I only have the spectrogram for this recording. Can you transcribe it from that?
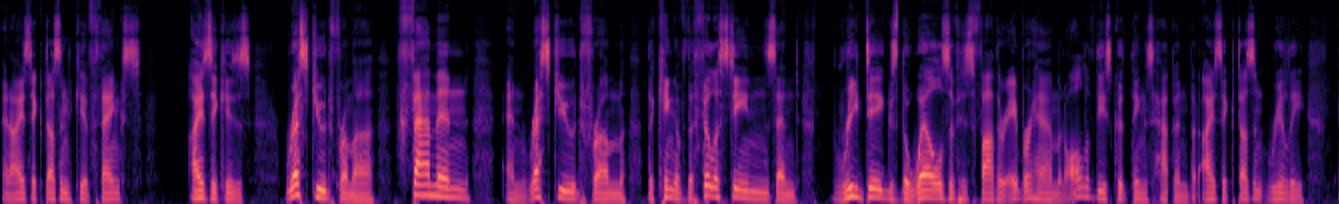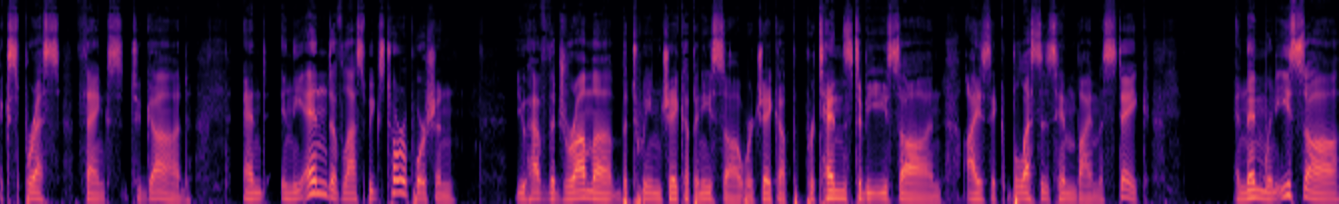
and Isaac doesn't give thanks. Isaac is rescued from a famine and rescued from the king of the Philistines and redigs the wells of his father Abraham. And all of these good things happen, but Isaac doesn't really express thanks to God. And in the end of last week's Torah portion, you have the drama between Jacob and Esau, where Jacob pretends to be Esau and Isaac blesses him by mistake. And then when Esau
